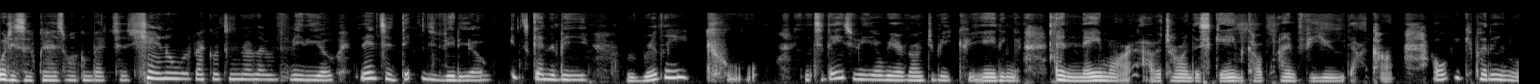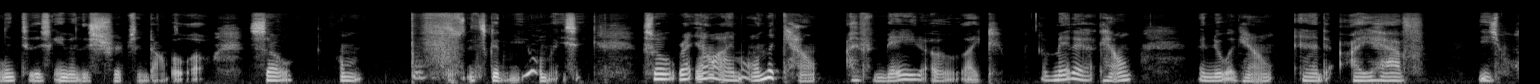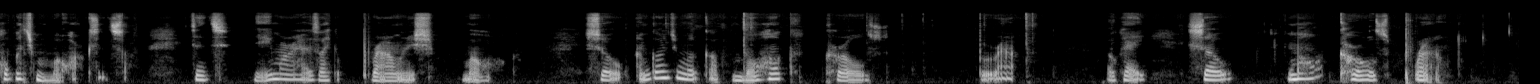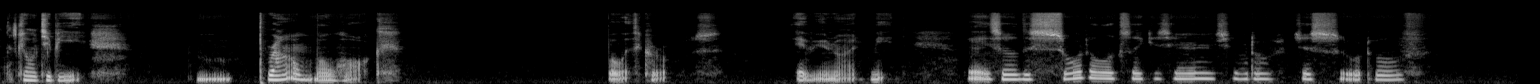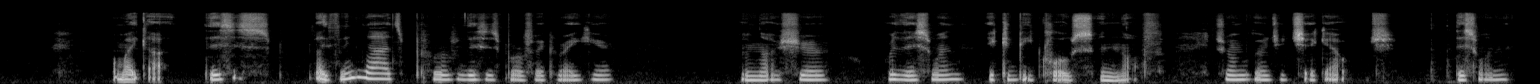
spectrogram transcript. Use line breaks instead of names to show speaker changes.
What is up guys, welcome back to the channel, we're back with another video, and in today's video, it's gonna be really cool. In today's video, we are going to be creating a Neymar avatar on this game called IMVU.com. I will be putting a link to this game in the description down below. So, um, it's gonna be amazing. So, right now I'm on the account, I've made a, like, I've made an account, a new account, and I have these whole bunch of mohawks and stuff. Since Neymar has like a brownish mohawk. So I'm going to look up mohawk curls brown. Okay, so mohawk curls brown. It's going to be brown mohawk, but with curls, if you know what I mean. Okay, so this sort of looks like his hair, sort of, just sort of. Oh my god, this is, I think that's perfect, this is perfect right here. I'm not sure. Or this one, it could be close enough. So I'm going to check out this one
